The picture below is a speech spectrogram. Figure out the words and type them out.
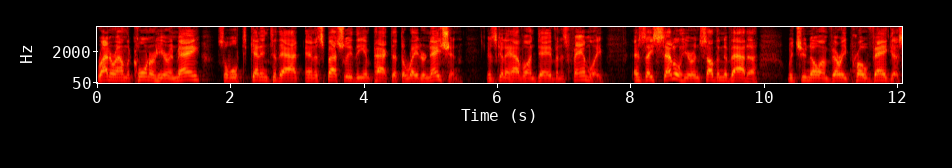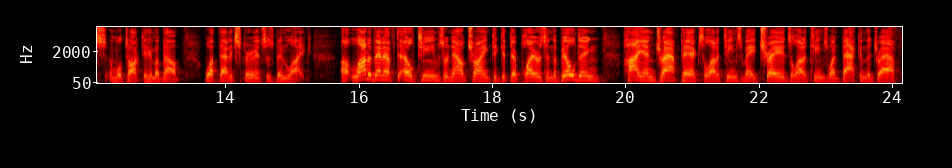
right around the corner here in May, so we'll get into that and especially the impact that the Raider Nation is going to have on Dave and his family as they settle here in Southern Nevada, which you know I'm very pro Vegas, and we'll talk to him about what that experience has been like. A lot of NFL teams are now trying to get their players in the building, high end draft picks. A lot of teams made trades, a lot of teams went back in the draft.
